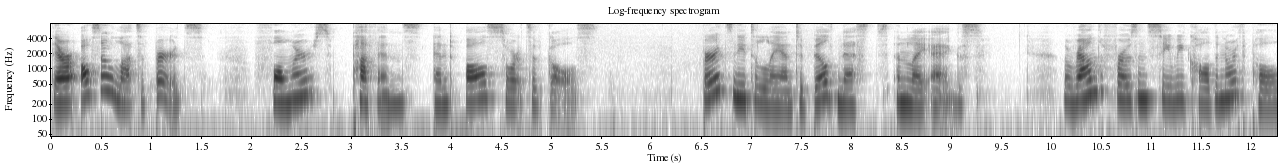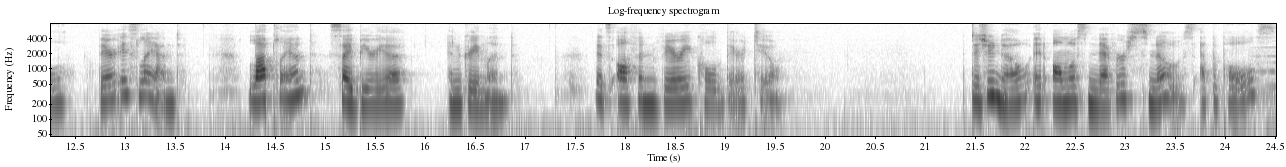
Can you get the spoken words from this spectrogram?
There are also lots of birds fulmars, puffins, and all sorts of gulls. Birds need to land to build nests and lay eggs. Around the frozen sea we call the North Pole, there is land Lapland, Siberia, and Greenland. It's often very cold there too. Did you know it almost never snows at the poles?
